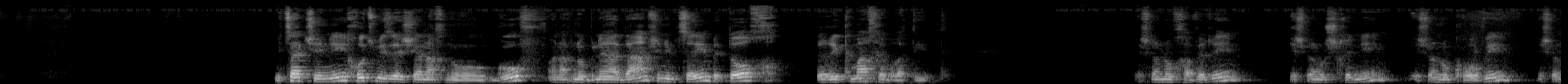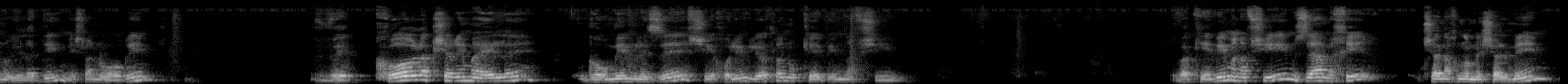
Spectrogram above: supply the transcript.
מצד שני, חוץ מזה שאנחנו גוף, אנחנו בני אדם שנמצאים בתוך רקמה חברתית. יש לנו חברים, יש לנו שכנים, יש לנו קרובים, יש לנו ילדים, יש לנו הורים, וכל הקשרים האלה גורמים לזה שיכולים להיות לנו כאבים נפשיים. והכאבים הנפשיים זה המחיר שאנחנו משלמים,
